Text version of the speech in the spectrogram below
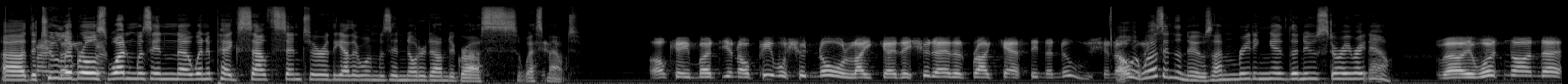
Uh, the two liberals, one was in uh, Winnipeg South Centre, the other one was in Notre Dame de Grace, Westmount. Okay, but you know, people should know. Like uh, they should have it broadcast in the news. You know. Oh, it was in the news. I'm reading uh, the news story right now. Well, it wasn't on uh,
